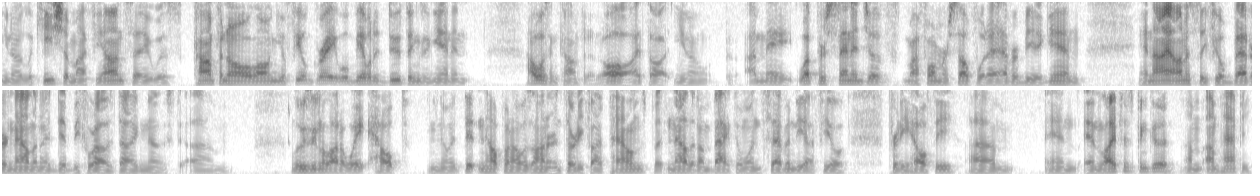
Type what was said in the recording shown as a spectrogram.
you know, Lakeisha, my fiance, was confident all along. You'll feel great. We'll be able to do things again. And I wasn't confident at all. I thought, you know, I may, what percentage of my former self would I ever be again? And I honestly feel better now than I did before I was diagnosed. Um, losing a lot of weight helped. You know, it didn't help when I was 135 pounds, but now that I'm back to 170, I feel pretty healthy. Um, and and life has been good. I'm I'm happy.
